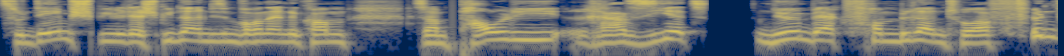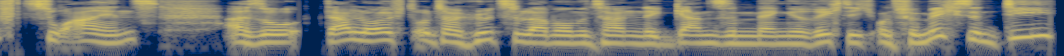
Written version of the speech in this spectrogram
zu dem Spiel der Spieler an diesem Wochenende kommen. St. Pauli rasiert Nürnberg vom Millantor 5 zu 1. Also da läuft unter Hürzeler momentan eine ganze Menge richtig. Und für mich sind die,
